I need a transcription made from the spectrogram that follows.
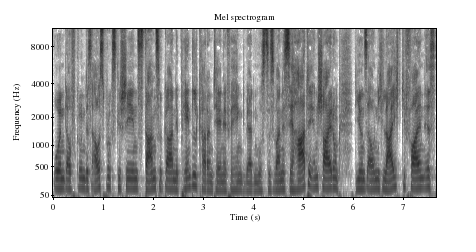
und aufgrund des Ausbruchsgeschehens dann sogar eine Pendelquarantäne verhängt werden musste. Das war eine sehr harte Entscheidung, die uns auch nicht leicht gefallen ist.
